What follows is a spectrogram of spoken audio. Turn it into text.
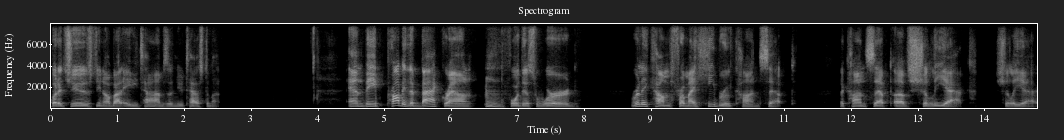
but it's used, you know, about 80 times in the New Testament. And the probably the background for this word really comes from a Hebrew concept, the concept of shaliach, shaliach.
